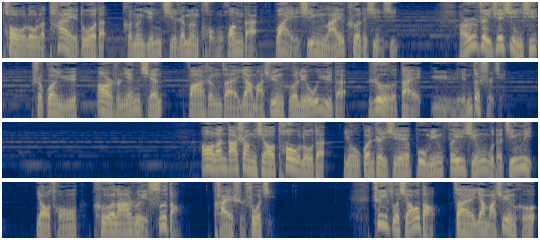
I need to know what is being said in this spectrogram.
透露了太多的可能引起人们恐慌的外星来客的信息，而这些信息是关于二十年前发生在亚马逊河流域的热带雨林的事情。奥兰达上校透露的有关这些不明飞行物的经历。要从科拉瑞斯岛开始说起。这座小岛在亚马逊河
